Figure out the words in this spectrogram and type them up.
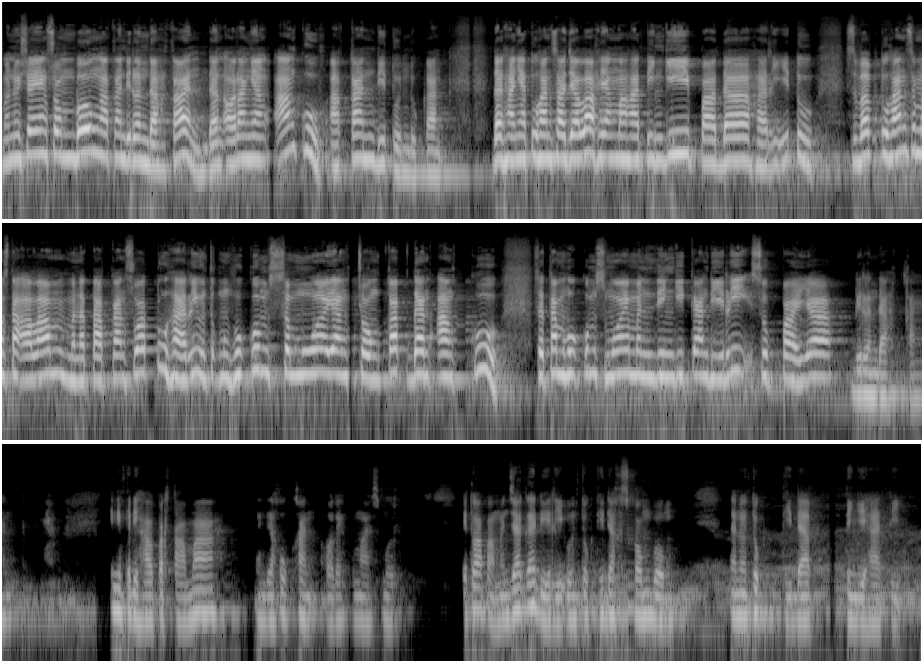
Manusia yang sombong akan direndahkan dan orang yang angkuh akan ditundukkan. Dan hanya Tuhan sajalah yang maha tinggi pada hari itu. Sebab Tuhan semesta alam menetapkan suatu hari untuk menghukum semua yang congkak dan angkuh. Serta menghukum semua yang meninggikan diri supaya direndahkan. Ini perihal pertama yang dilakukan oleh pemazmur. Itu apa? Menjaga diri untuk tidak sombong dan untuk tidak tinggi hati.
